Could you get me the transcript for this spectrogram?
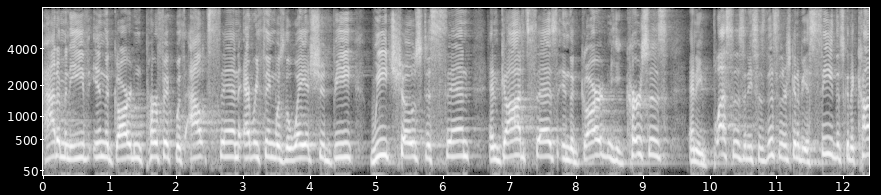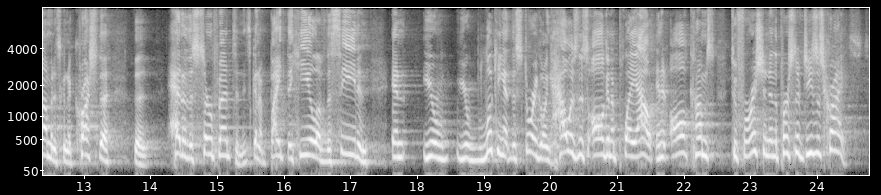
Adam and Eve in the garden, perfect, without sin. Everything was the way it should be. We chose to sin. And God says in the garden, He curses and He blesses, and He says, This, there's going to be a seed that's going to come, and it's going to crush the, the head of the serpent, and it's going to bite the heel of the seed. And, and you're, you're looking at the story going, how is this all going to play out? And it all comes to fruition in the person of Jesus Christ.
